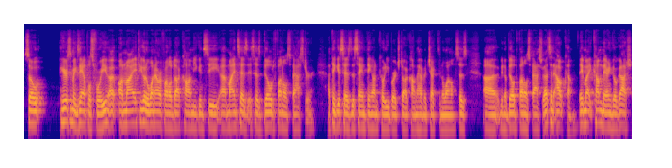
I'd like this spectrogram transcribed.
So here's some examples for you. Uh, on my, if you go to onehourfunnel.com, you can see uh, mine says it says build funnels faster. I think it says the same thing on codybirch.com. I haven't checked in a while. It says uh, you know build funnels faster. That's an outcome. They might come there and go, gosh,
